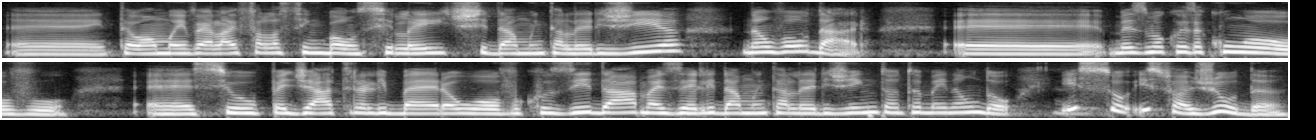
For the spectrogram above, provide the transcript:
É, então, a mãe vai lá e fala assim: bom, se leite dá muita alergia, não vou dar. É, mesma coisa com ovo. É, se o pediatra libera o ovo cozido, ah, mas ele dá muita alergia, então também não dou. Isso, isso ajuda?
